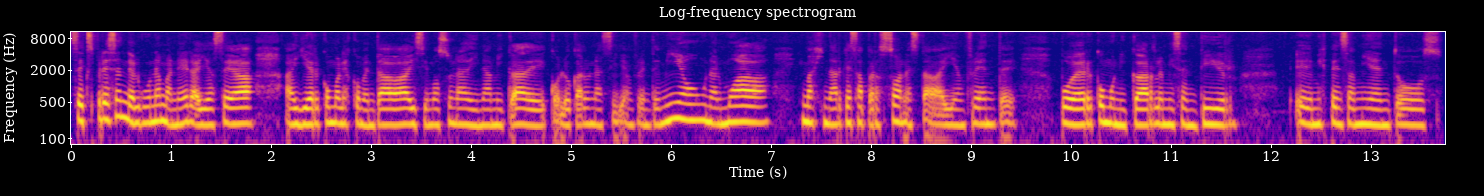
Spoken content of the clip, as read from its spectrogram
se expresen de alguna manera, ya sea ayer, como les comentaba, hicimos una dinámica de colocar una silla enfrente mío, una almohada, imaginar que esa persona estaba ahí enfrente, poder comunicarle mi sentir, eh, mis pensamientos,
